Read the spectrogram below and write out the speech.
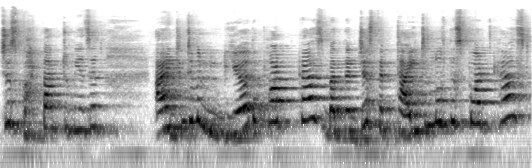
just got back to me and said, I didn't even hear the podcast, but the, just the title of this podcast.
